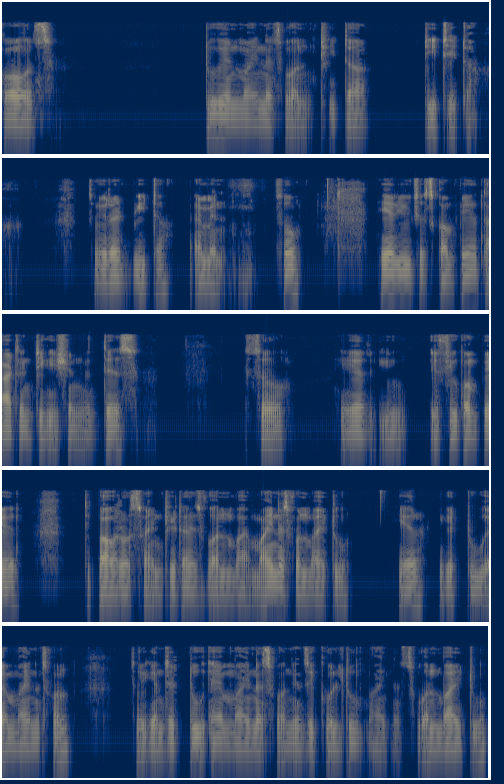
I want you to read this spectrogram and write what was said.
cos 2n minus 1 theta d theta. So we write beta mn so here you just compare that integration with this. So here you if you compare the power of sine theta is 1 by minus 1 by 2 here you get 2m minus 1 so we can say 2m minus 1 is equal to minus 1 by 2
